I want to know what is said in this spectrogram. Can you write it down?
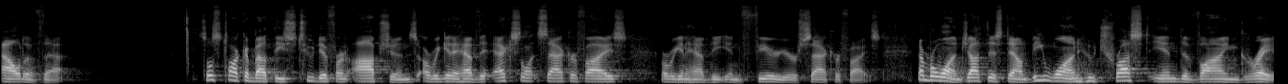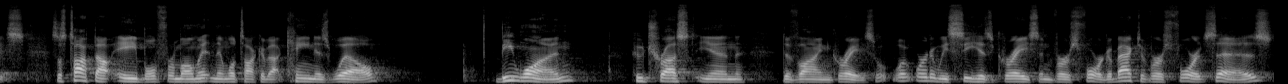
out of that. So let's talk about these two different options. Are we going to have the excellent sacrifice or are we going to have the inferior sacrifice? Number one, jot this down be one who trusts in divine grace. So let's talk about Abel for a moment and then we'll talk about Cain as well. Be one who trust in divine grace. Where do we see his grace in verse 4? Go back to verse 4. It says,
